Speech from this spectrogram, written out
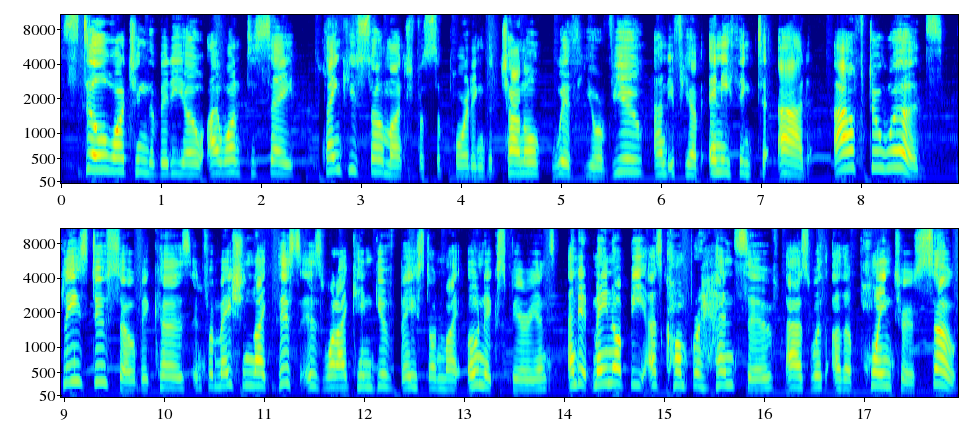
still watching the video, I want to say thank you so much for supporting the channel with your view, and if you have anything to add afterwards, please do so because information like this is what I can give based on my own experience and it may not be as comprehensive as with other pointers. So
